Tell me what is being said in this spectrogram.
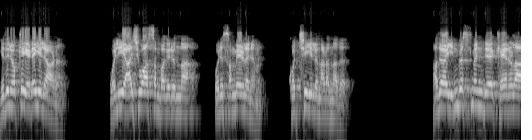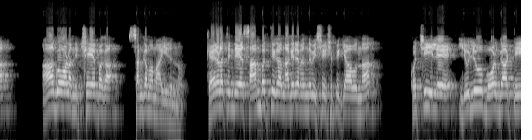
ഇതിനൊക്കെ ഇടയിലാണ് വലിയ ആശ്വാസം പകരുന്ന ഒരു സമ്മേളനം കൊച്ചിയിൽ നടന്നത്. അത് ഇൻവെസ്റ്റ്മെന്റ് കേരള ആഗോള നിക്ഷേപക സംഗമമായിരുന്നു. കേരളത്തിന്റെ സാമ്പത്തിക നഗരമെന്ന് വിശേഷിപ്പിക്കാവുന്ന കൊച്ചിയിലെ ലുലു ബോൾഗാട്ടി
